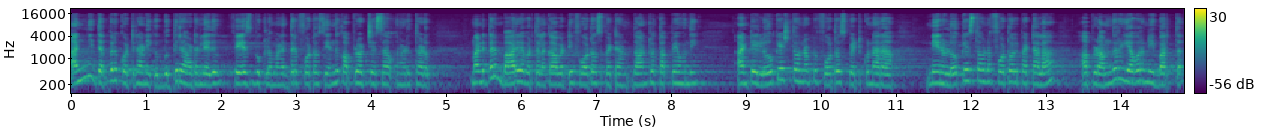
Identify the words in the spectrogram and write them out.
అన్ని దెబ్బలు కొట్టినా నీకు బుద్ధి రావడం లేదు. ఫేస్బుక్లో మన ఇద్దరు ఫొటోస్ ఎందుకు అప్లోడ్ చేశావు? అని అడుగుతాడు. మన ఇద్దరం భార్యాభర్తలు కాబట్టి ఫొటోస్ పెట్టాను. దాంట్లో తప్పే ఉంది. అంటే లోకేష్తో ఉన్నప్పుడు ఫొటోస్ పెట్టుకున్నారా? నేను లోకేష్తో ఉన్న ఫోటోలు పెట్టాలా? అప్పుడు అందరూ ఎవరు నీ భర్త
